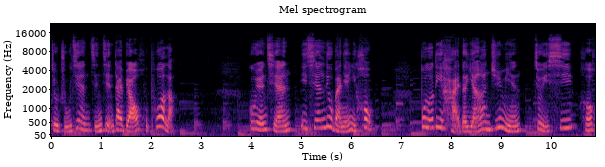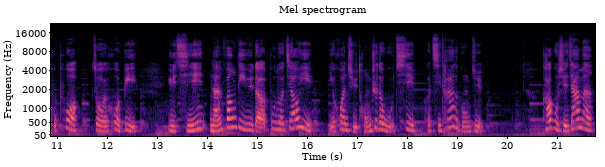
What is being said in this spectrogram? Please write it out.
就逐渐仅仅代表琥珀了。公元前一千六百年以后，波罗的海的沿岸居民就以锡和琥珀作为货币，与其南方地域的部落交易，以换取铜制的武器和其他的工具。考古学家们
